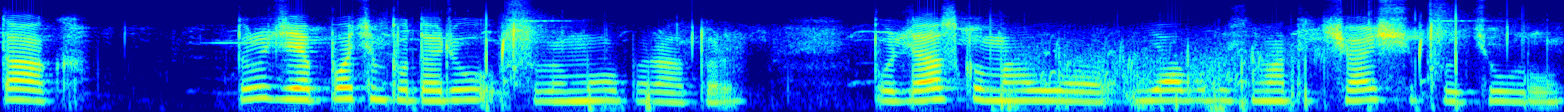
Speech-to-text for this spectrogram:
Так. Друзі, я потім подарю своєму оператору. Поляску маю, я буду знімати чаще про цю гру.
